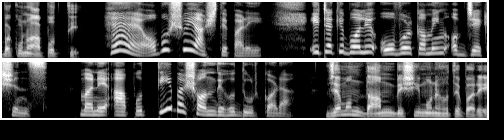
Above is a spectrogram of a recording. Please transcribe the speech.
বা কোনো আপত্তি? হ্যাঁ অবশ্যই আসতে পারে। এটাকে বলে ওভারকামিং অবজেকশনস মানে আপত্তি বা সন্দেহ দূর করা। যেমন দাম বেশি মনে হতে পারে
